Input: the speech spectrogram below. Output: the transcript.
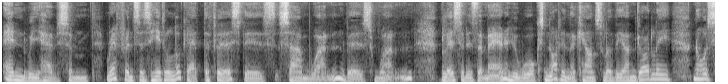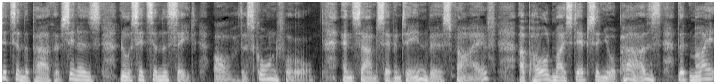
And we have some references here to look at. The first is Psalm 1, verse 1. Blessed is the man who walks not in the counsel of the ungodly, nor sits in the path of sinners, nor sits in the seat of the scornful. And Psalm 17, verse 5. Uphold my steps in your paths, that my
